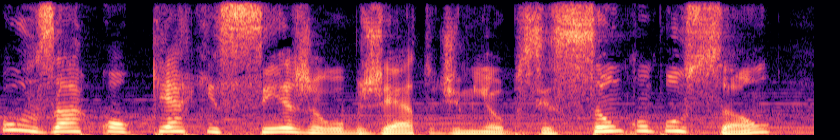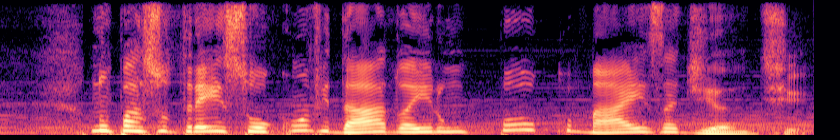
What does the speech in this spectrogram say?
ou usar qualquer que seja o objeto de minha obsessão-compulsão, no passo 3 sou convidado a ir um pouco mais adiante.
